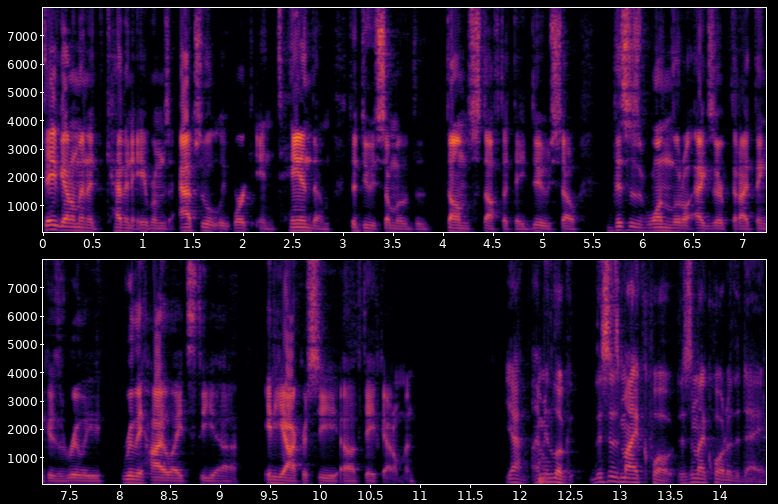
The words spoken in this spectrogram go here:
Dave Gettleman and Kevin Abrams absolutely work in tandem to do some of the dumb stuff that they do. So this is one little excerpt that I think is really, really highlights the uh, idiocracy of Dave Gettleman. Yeah, I mean, look, this is my quote. This is my quote of the day.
